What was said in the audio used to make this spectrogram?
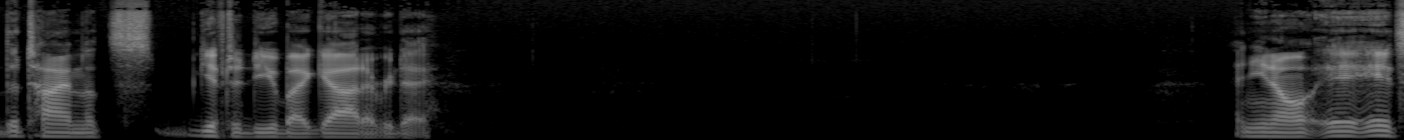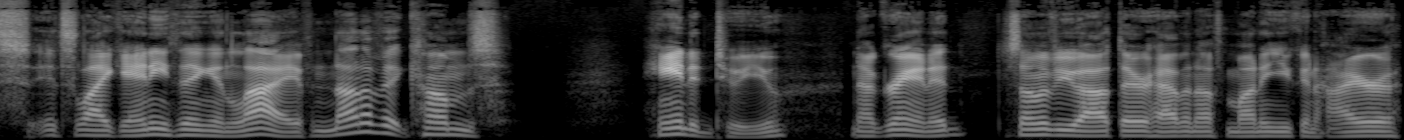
the time that's gifted to you by God every day. And you know, it's it's like anything in life, none of it comes handed to you. Now granted, some of you out there have enough money you can hire a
